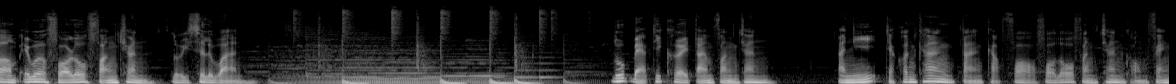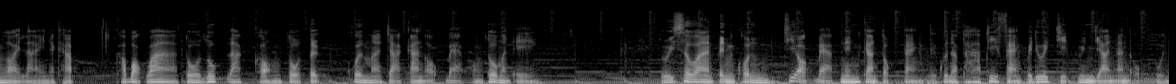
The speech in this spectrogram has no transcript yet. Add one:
Form Ever Follow Function ลุยซิลวานรูปแบบที่เคยตามฟังก์ชัน อันนี้จะค่อนข้างต่างกับ for follow function ของแฟงลอยไลน์นะครับ เขาบอกว่าตัวรูปลักษณ์ของตัวตึกควรมาจากการออกแบบของตัวมันเอง Louis Sullivan เป็นคนที่ออกแบบเน้นการตกแต่งหรือคุณภาพที่แฝงไปด้วยจิตวิญญาณอันอบอุ่น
